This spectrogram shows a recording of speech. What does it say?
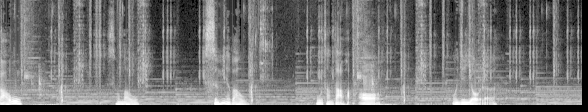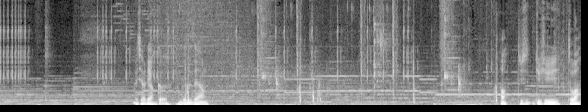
宝物，什么宝物？神秘的宝物，无常大法。哦，我已经有了。而且两个，两个是怎样？好，继续继续，走吧。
